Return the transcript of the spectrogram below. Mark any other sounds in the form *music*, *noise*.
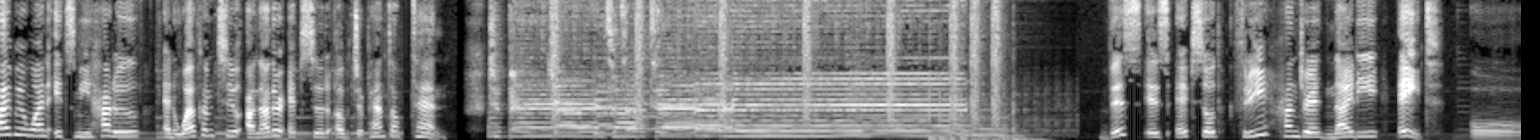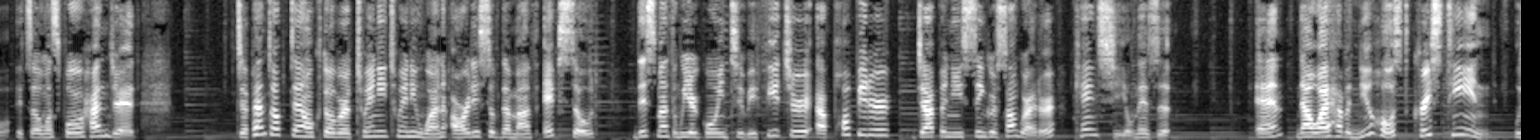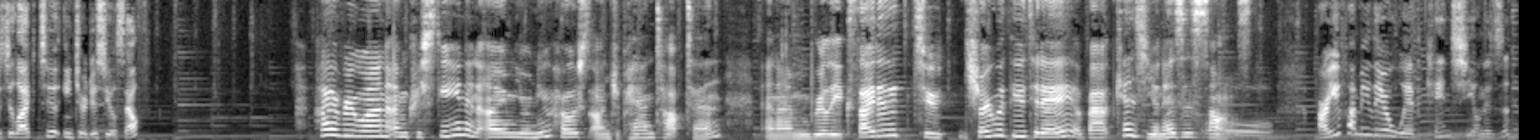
Hi everyone, it's me Haru, and welcome to another episode of Japan Top 10. Japan Top 10. This is episode 398. Oh, it's almost 400. Japan Top 10 October 2021 Artist of the Month episode. This month we are going to be feature a popular Japanese singer-songwriter Kenshi Yonezu. And now I have a new host, Christine. Would you like to introduce yourself? Hi everyone, I'm Christine and I'm your new host on Japan Top 10. And I'm really excited to share with you today about Kenshi Yonezu's songs. Oh, are you familiar with Kenshi Yonezu?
